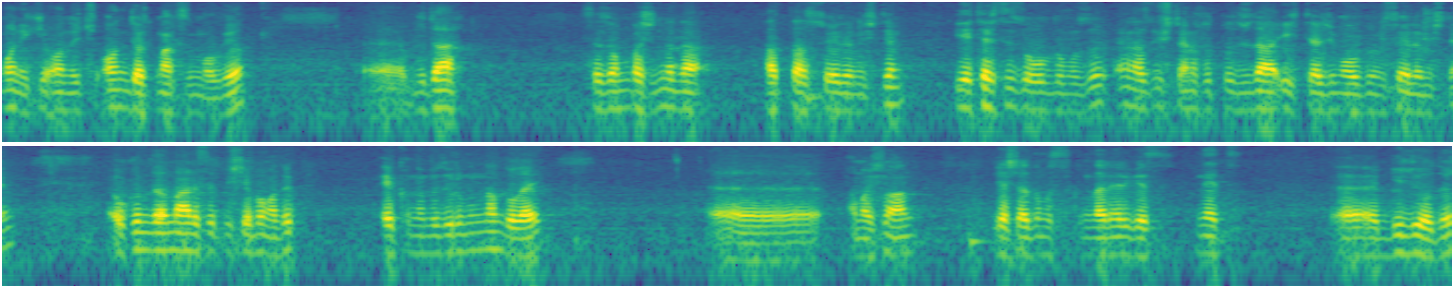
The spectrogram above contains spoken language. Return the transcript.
12, 13, 14 maksimum oluyor. E, bu da sezon başında da hatta söylemiştim. Yetersiz olduğumuzu, en az 3 tane futbolcu daha ihtiyacım olduğunu söylemiştim. O konuda maalesef bir şey yapamadık. Ekonomi durumundan dolayı. Ee, ama şu an yaşadığımız sıkıntılar herkes net e, biliyordur.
